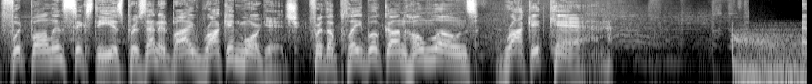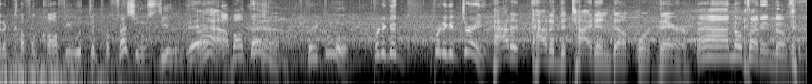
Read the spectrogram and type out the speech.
Football in 60 is presented by Rocket Mortgage. For the playbook on home loans, Rocket can. Had a cup of coffee with the professional Steelers. Yeah. Right? How about that? Yeah. Pretty cool. Pretty good. Pretty good drink. How did how did the tight end dump work there? Ah, no tight end dumps.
